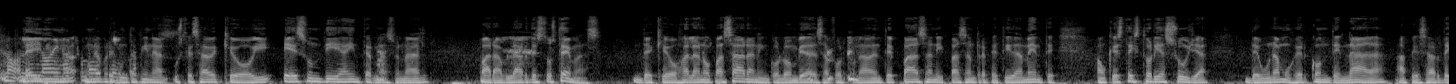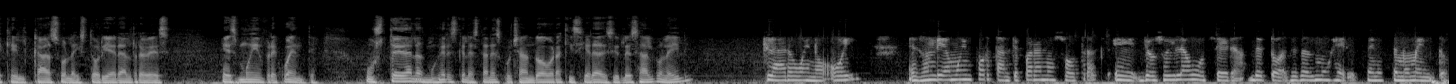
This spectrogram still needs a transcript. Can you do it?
no, una, una pregunta final. Usted sabe que hoy es un día internacional para hablar de estos temas de que ojalá no pasaran. En Colombia desafortunadamente pasan y pasan repetidamente. Aunque esta historia suya de una mujer condenada, a pesar de que el caso, la historia era al revés, es muy infrecuente. ¿Usted a las mujeres que la están escuchando ahora quisiera decirles algo, Leili? Claro, bueno, hoy es un día muy importante para nosotras. Eh, yo soy la vocera de todas esas mujeres en este momento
